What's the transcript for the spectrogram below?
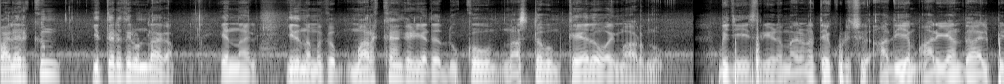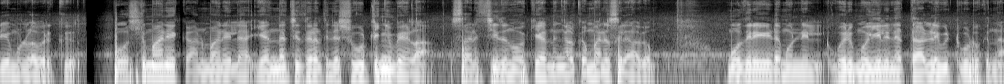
പലർക്കും ഇത്തരത്തിലുണ്ടാകാം എന്നാൽ ഇത് നമുക്ക് മറക്കാൻ കഴിയാത്ത ദുഃഖവും നഷ്ടവും ഖേദവുമായി മാറുന്നു. വിജയശ്രീയുടെ മരണത്തെക്കുറിച്ച് അധികം അറിയാൻ താല്പര്യമുള്ളവർക്ക് പോസ്റ്റ്മാനെ കാണുവാനില്ല എന്ന ചിത്രത്തിന്റെ ഷൂട്ടിംഗ് വേള സെർച്ച് ചെയ്ത് നോക്കിയാൽ നിങ്ങൾക്ക് മനസ്സിലാകും. മുതിരയുടെ മുന്നിൽ ഒരു മുയിലിനെ തള്ളി തള്ളിവിട്ടു കൊടുക്കുന്ന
